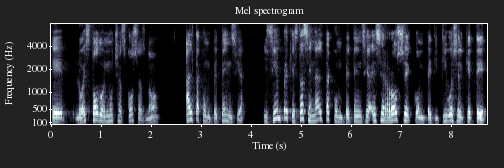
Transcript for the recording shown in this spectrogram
que lo es todo en muchas cosas, ¿no? Alta competencia. Y siempre que estás en alta competencia, ese roce competitivo es el que te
